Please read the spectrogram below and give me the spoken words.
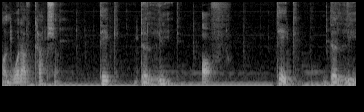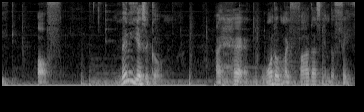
on what I've captioned Take the lead off. Take the lead off. Many years ago, I heard one of my fathers in the faith,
